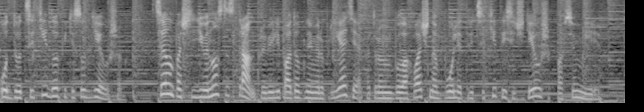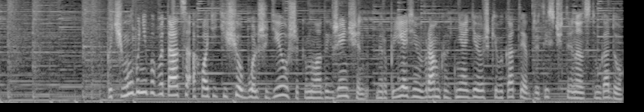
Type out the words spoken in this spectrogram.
от 20 до 500 девушек. В целом почти 90 стран провели подобные мероприятия, которыми было охвачено более 30 тысяч девушек по всем мире. Почему бы не попытаться охватить еще больше девушек и молодых женщин мероприятиями в рамках Дня девушки ВКТ в 2013 году?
